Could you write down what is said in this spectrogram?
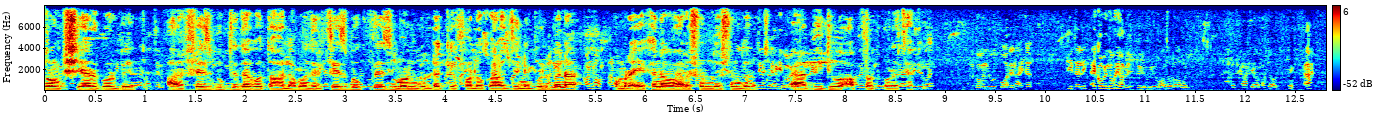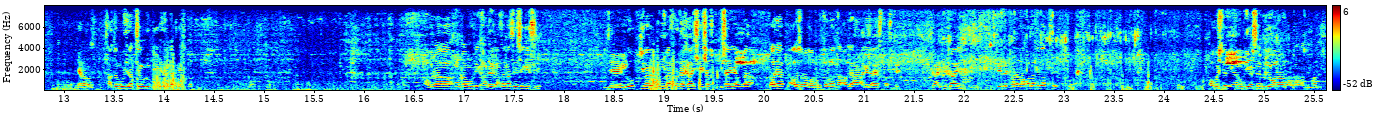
এবং শেয়ার করবে। আর ফেসবুকতে দেখো তাহলে আমাদের ফেসবুক পেজ মন্ডলটাকে ফলো করার জন্য ভুলবে না। আমরা এখানেও আরও সুন্দর সুন্দর ভিডিও আপলোড করে থাকি। আমরা মোটামুটি ঘাটের কাছাকাছি এসে গেছি যে লোক কীভাবে ভুল দেখায় সেসব বিষয়ে আমরা আলোচনা করব চলো তাহলে আগে যাই গাড়ি গাড়ি তেলে খারাপ ভালো অবশ্যই বানানো দরকার মানুষ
